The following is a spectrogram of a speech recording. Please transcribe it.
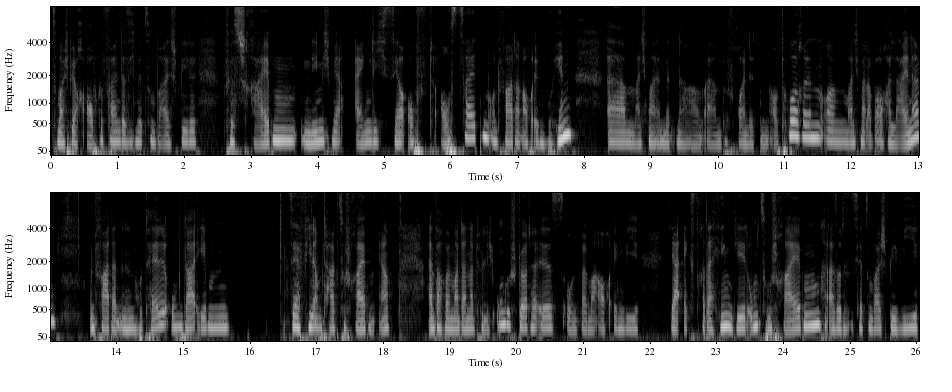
zum Beispiel auch aufgefallen, dass ich mir zum Beispiel fürs Schreiben nehme ich mir eigentlich sehr oft Auszeiten und fahre dann auch irgendwo hin. Ähm, manchmal mit einer ähm, befreundeten Autorin und manchmal aber auch alleine und fahre dann in ein Hotel, um da eben sehr viel am Tag zu schreiben, ja. Einfach weil man dann natürlich ungestörter ist und weil man auch irgendwie ja extra dahin geht, um zum Schreiben. Also das ist ja zum Beispiel wie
